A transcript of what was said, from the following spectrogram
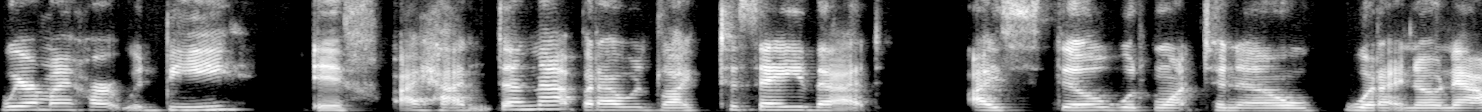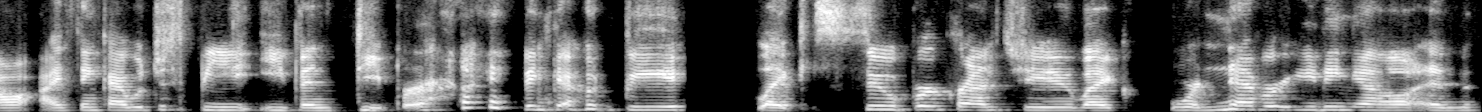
where my heart would be if I hadn't done that. But I would like to say that I still would want to know what I know now. I think I would just be even deeper. I think I would be like super crunchy, like we're never eating out. And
